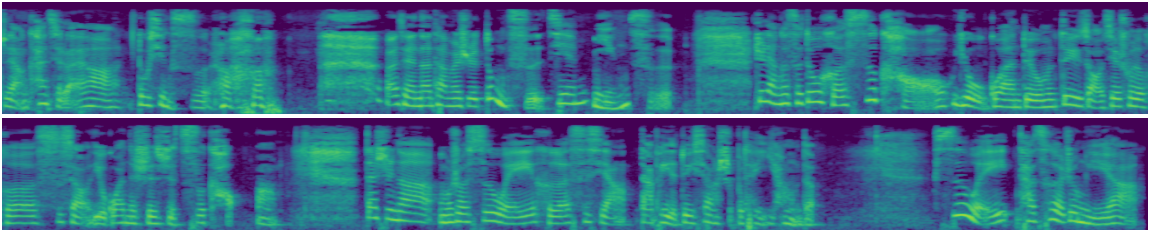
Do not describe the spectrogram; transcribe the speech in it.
这两看起来哈都姓思是吧？而且呢，他们是动词兼名词。这两个词都和思考有关，对我们最早接触的和思想有关的是是思考啊。但是呢，我们说思维和思想搭配的对象是不太一样的。思维它侧重于啊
